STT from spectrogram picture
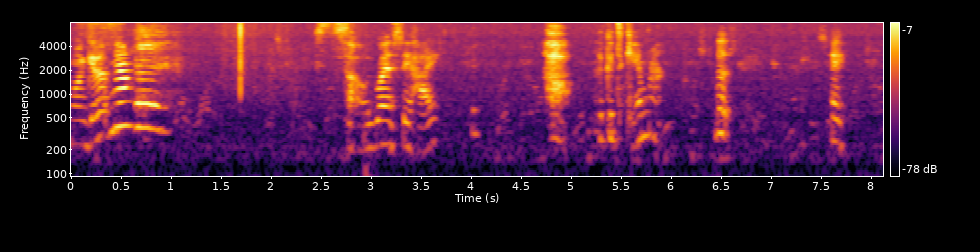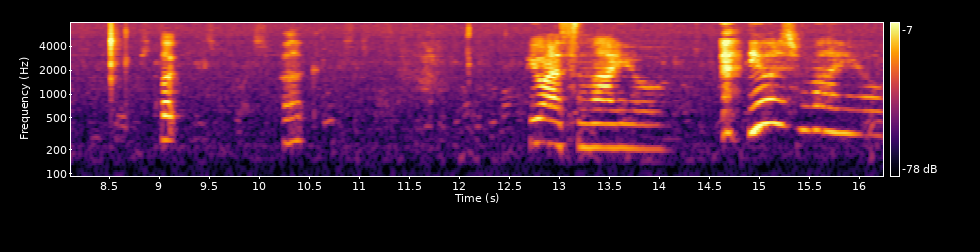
Want to get up now? So, you want to say hi? Look at the camera. Look. Hey. Look. Look. You want to smile. You want to smile.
